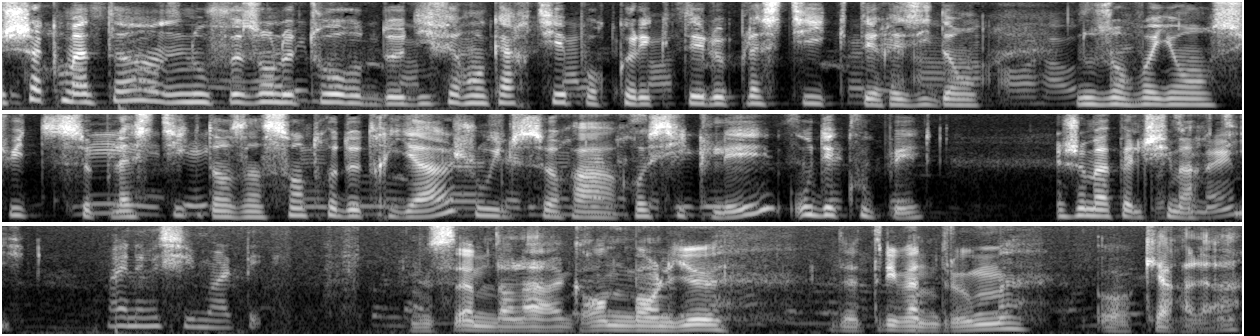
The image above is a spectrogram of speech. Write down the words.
Chaque matin, nous faisons le tour de différents quartiers pour collecter le plastique des résidents. Nous envoyons ensuite ce plastique dans un centre de triage où il sera recyclé ou découpé. Je m'appelle Shimarti. Nous sommes dans la grande banlieue de Trivandrum, au Kerala,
